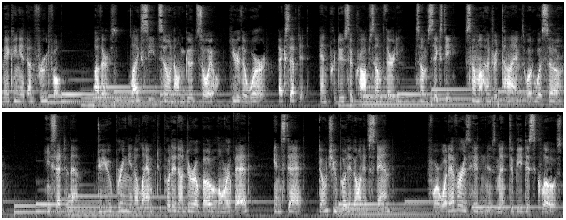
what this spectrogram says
making it unfruitful. Others, like seed sown on good soil, hear the word, accept it, and produce a crop some thirty, some sixty, some a hundred times what was sown. He said to them, Do you bring in a lamp to put it under a bowl or a bed? Instead, don't you put it on its stand? For whatever is hidden is meant to be disclosed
